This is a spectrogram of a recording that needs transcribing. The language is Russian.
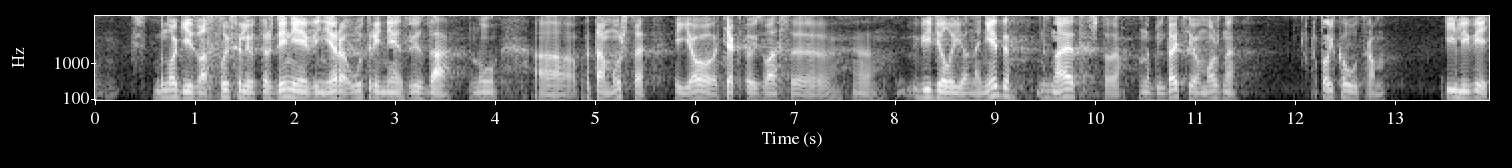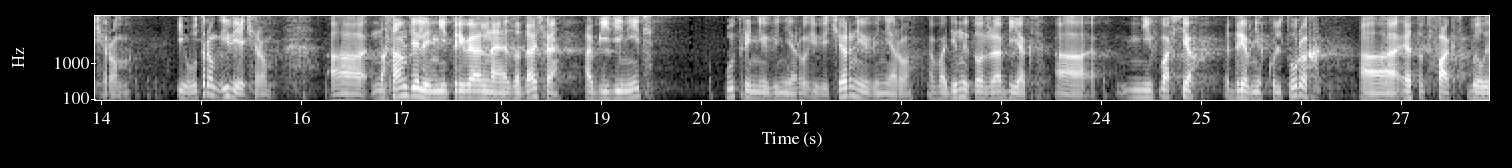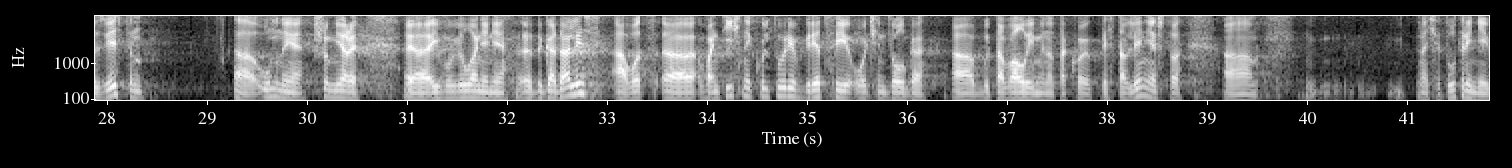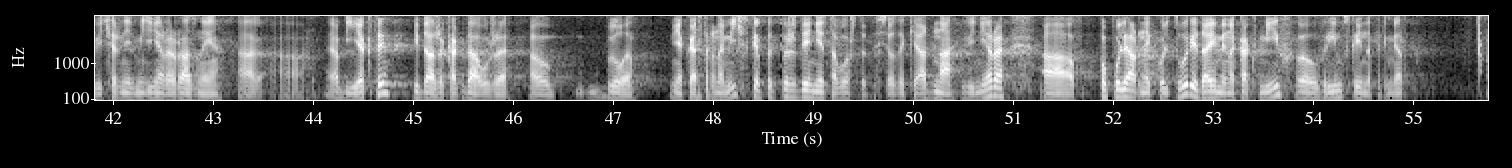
многие из вас слышали утверждение «Венера – утренняя звезда». Ну, потому что ее, те, кто из вас э, э, видел ее на небе, знают, что наблюдать ее можно только утром или вечером. И утром, и вечером. А, на самом деле нетривиальная задача объединить утреннюю Венеру и вечернюю Венеру в один и тот же объект. А, не во всех древних культурах а, этот факт был известен. Умные шумеры э, и вавилоняне э, догадались, а вот э, в античной культуре в Греции очень долго бытовало именно такое представление, что значит, утренние вечерние Венеры разные а, а, объекты, и даже когда уже а, было некое астрономическое подтверждение того, что это все-таки одна Венера, в популярной культуре, да, именно как миф, э, в римской, например,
